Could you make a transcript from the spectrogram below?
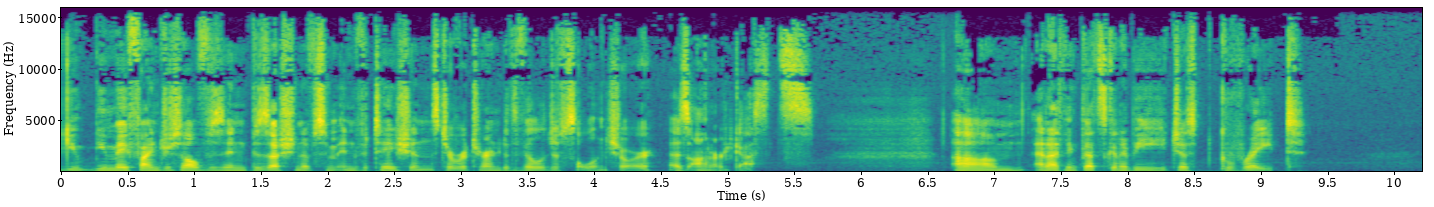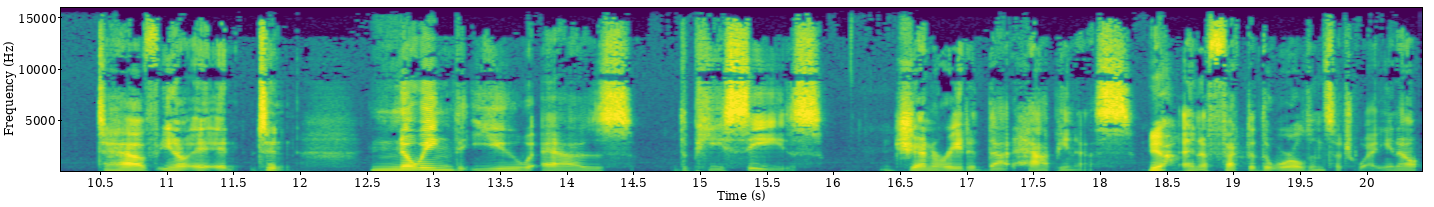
you you may find yourselves in possession of some invitations to return to the village of Solon Shore as honored guests. Um, and I think that's going to be just great to have. You know, it, it to knowing that you as the PCs generated that happiness Yeah. and affected the world in such a way. You know,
